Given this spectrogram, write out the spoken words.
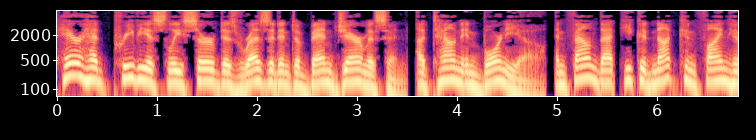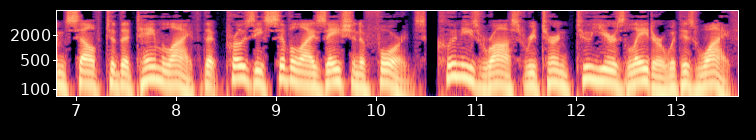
Hare had previously served as resident of Banjarmasin, a town in Borneo, and found that he could not confine himself to the tame life that prosy civilization affords. Clunies Ross returned two years later with his wife,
